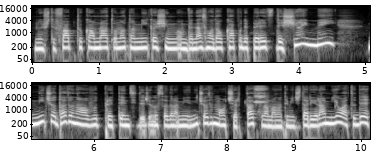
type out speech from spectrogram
nu știu, faptul că am luat o notă mică și îmi venea să mă dau capul de pereți, deși ai mei niciodată n-au avut pretenții de genul ăsta de la mine, niciodată nu m-au certat când am luat note mici, dar eram eu atât de,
